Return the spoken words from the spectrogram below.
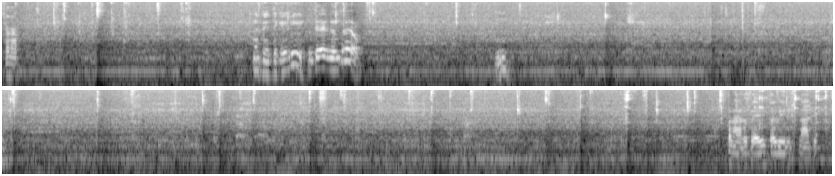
Sarap. Nagkete kay Lee. Hindi, ganun tayo. Mm. Panalo kayo, tawilis natin.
